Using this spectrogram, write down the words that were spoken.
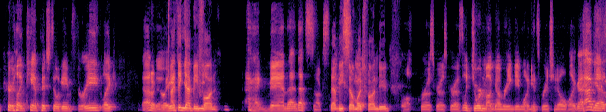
or like can't pitch till game three? Like, I don't know. I, I think that'd be fun. Ah, man, that that sucks. That'd be so much fun, dude. Oh, gross, gross, gross. Like Jordan Montgomery in game one against Rich Hill. Like I, I guess,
